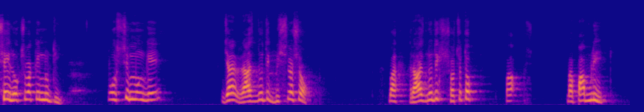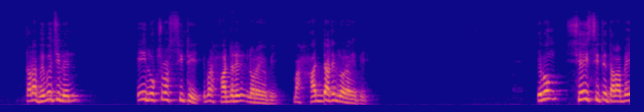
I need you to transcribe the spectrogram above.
সেই লোকসভা কেন্দ্রটি পশ্চিমবঙ্গে যারা রাজনৈতিক বিশ্লেষক বা রাজনৈতিক সচেতক বা পাবলিক তারা ভেবেছিলেন এই লোকসভা সিটে এবার হাড্ডাহাড্ডি লড়াই হবে বা হাড্ডাহাড্ডি লড়াই হবে। এবং সেই সিটে দাঁড়াবে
